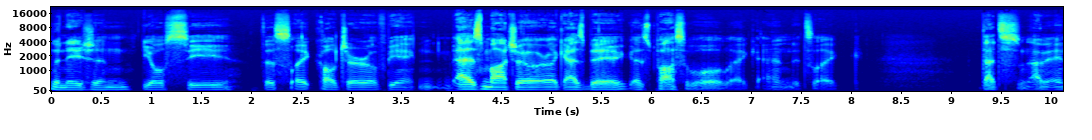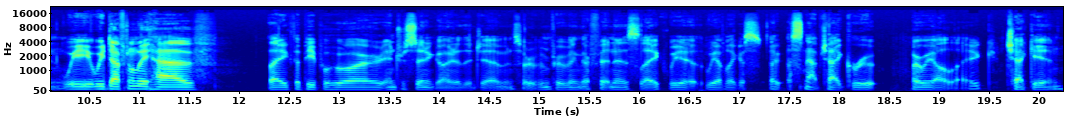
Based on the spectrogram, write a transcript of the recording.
the nation, you'll see this like culture of being as macho or like as big as possible. Like, and it's like that's. I mean, we we definitely have like the people who are interested in going to the gym and sort of improving their fitness. Like we we have like a Snapchat group where we all like check in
